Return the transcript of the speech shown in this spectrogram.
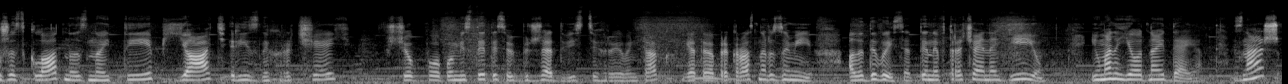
Дуже складно знайти 5 різних речей, щоб поміститися в бюджет 200 гривень. Так, я тебе прекрасно розумію. Але дивися, ти не втрачай надію. І в мене є одна ідея. Знаєш,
